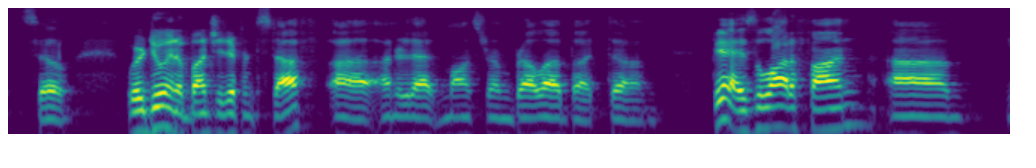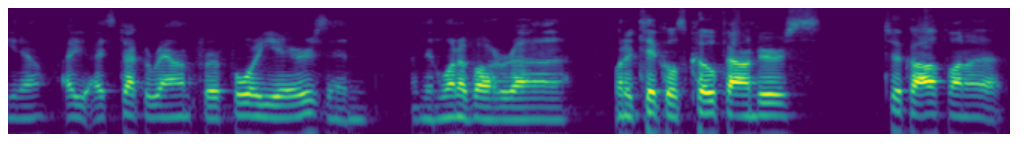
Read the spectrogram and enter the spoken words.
so we are doing a bunch of different stuff uh, under that monster umbrella. But, um, but yeah, it was a lot of fun. Um, you know, I, I, stuck around for four years, and and then one of our uh, one of Tickle's co-founders took off on a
